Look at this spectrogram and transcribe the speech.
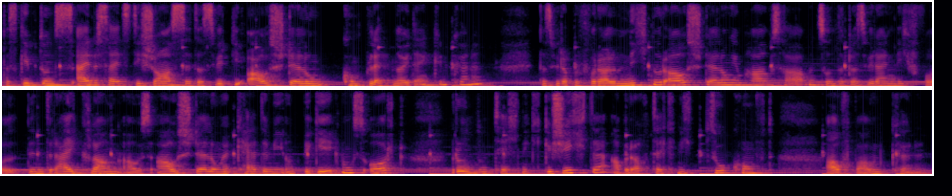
Das gibt uns einerseits die Chance, dass wir die Ausstellung komplett neu denken können, dass wir aber vor allem nicht nur Ausstellung im Haus haben, sondern dass wir eigentlich voll den Dreiklang aus Ausstellung, Academy und Begegnungsort rund um Technik Geschichte, aber auch Technik Zukunft aufbauen können.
